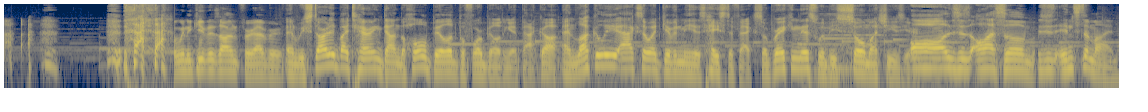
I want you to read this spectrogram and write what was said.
I'm gonna keep this on forever. And we started by tearing down the whole build before building it back up. And luckily, Axo had given me his haste effect, so breaking this would be so much easier. Oh, this is awesome. This is insta-mine.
